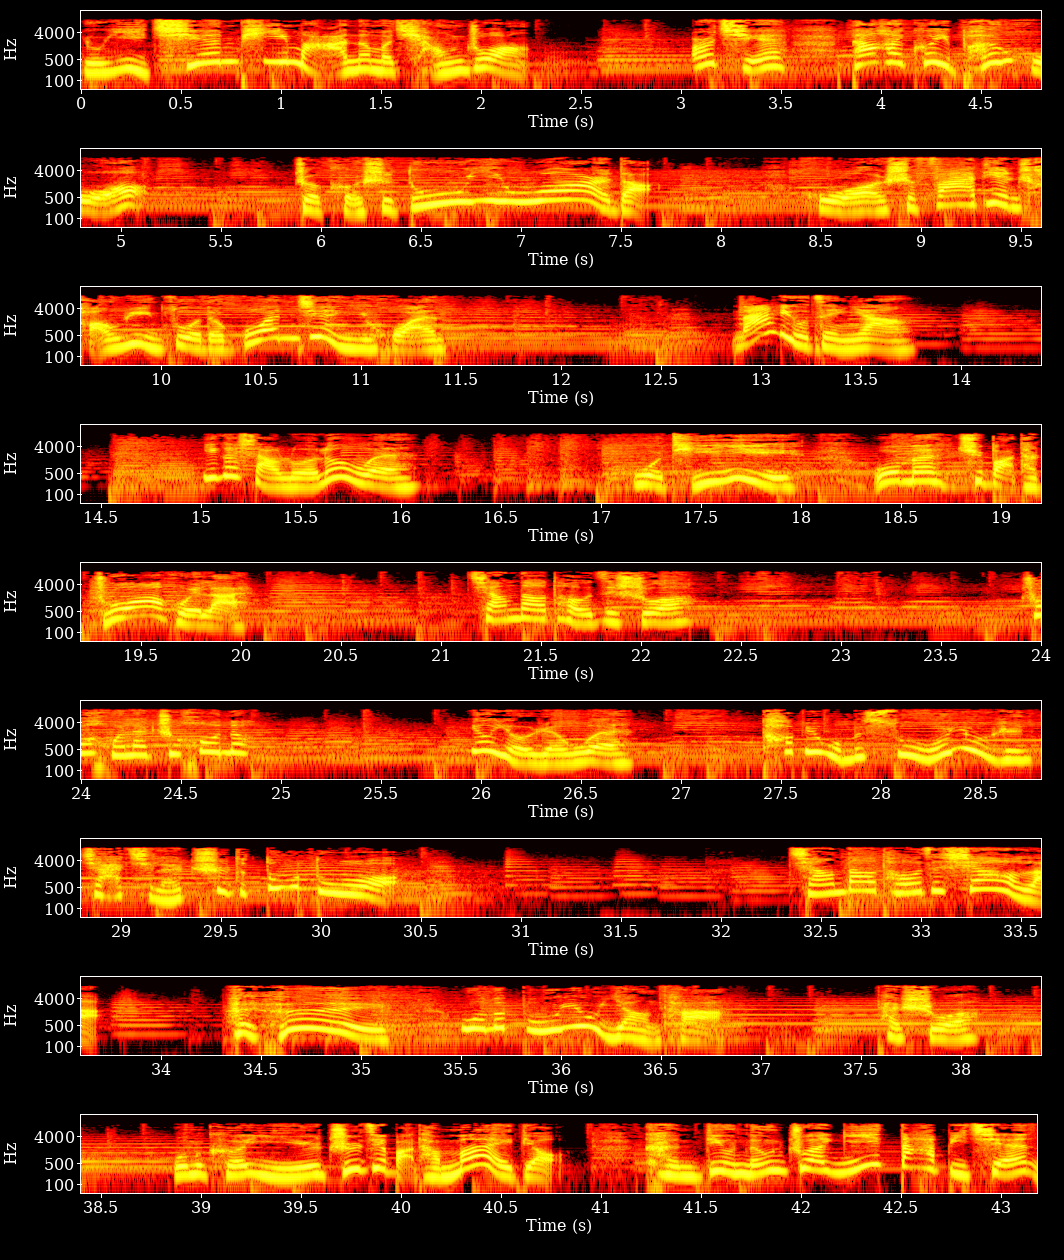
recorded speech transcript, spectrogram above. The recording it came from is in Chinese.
有一千匹马那么强壮，而且它还可以喷火，这可是独一无二的。火是发电厂运作的关键一环。那又怎样？一个小喽啰问。我提议，我们去把它抓回来。强盗头子说。抓回来之后呢？又有人问：“他比我们所有人加起来吃的都多。”强盗头子笑了：“嘿嘿，我们不用养它。”他说：“我们可以直接把它卖掉，肯定能赚一大笔钱。”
